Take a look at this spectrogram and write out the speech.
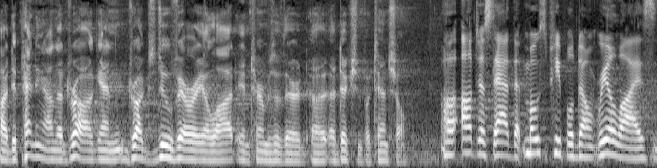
uh, depending on the drug, and drugs do vary a lot in terms of their uh, addiction potential. I'll just add that most people don't realize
